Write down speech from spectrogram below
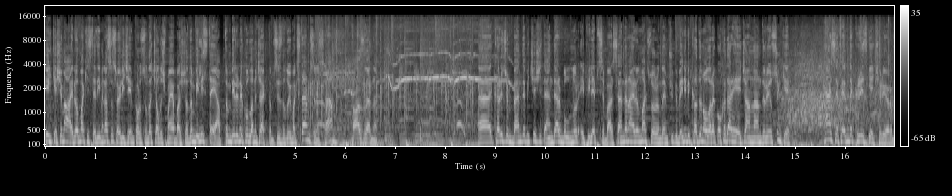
ilk eşime ayrılmak istediğimi nasıl söyleyeceğim konusunda çalışmaya başladım. Bir liste yaptım. Birini kullanacaktım. Siz de duymak ister misiniz? Ha? Bazılarını. Ee, karıcığım bende bir çeşit ender bulunur epilepsi var. Senden ayrılmak zorundayım. Çünkü beni bir kadın olarak o kadar heyecanlandırıyorsun ki her seferinde kriz geçiriyorum.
